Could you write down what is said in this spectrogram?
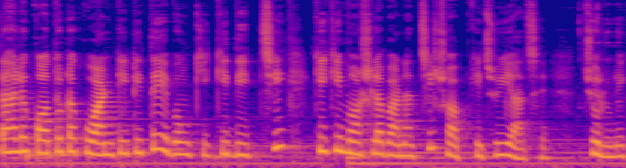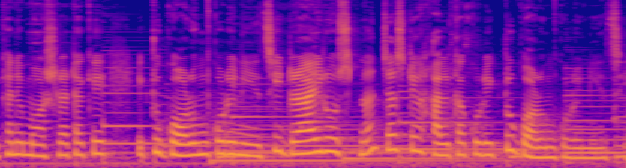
তাহলে কতটা কোয়ান্টিটিতে এবং কি কি দিচ্ছি, কি কি মশলা বানাচ্ছি সব কিছুই আছে। চলুন, এখানে মশলাটাকে একটু গরম করে নিয়েছি। ড্রাই রোস্ট না জাস্ট হালকা করে একটু গরম করে নিয়েছি।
